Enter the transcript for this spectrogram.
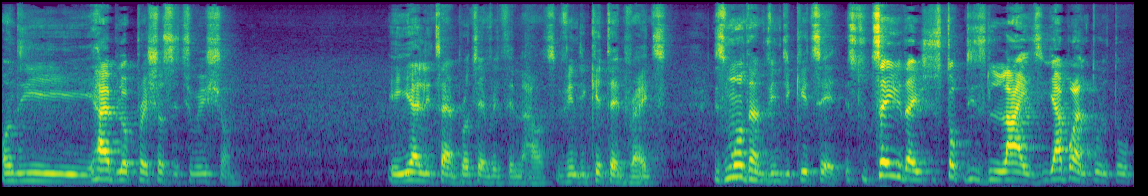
on the high blood pressure situation. A year later, I brought everything out. Vindicated, right? It's more than vindicated. It's to tell you that you should stop these lies. Yabo and Tonto.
